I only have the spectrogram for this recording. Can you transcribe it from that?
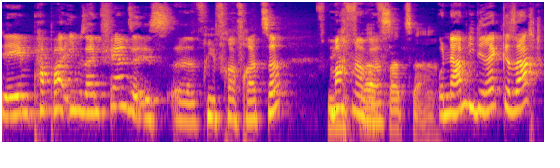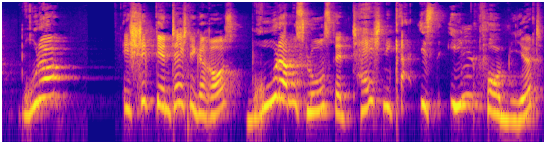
dem Papa ihm sein Fernseher ist äh, Friefrafratze. Mach mal was. Fratze. Und da haben die direkt gesagt, Bruder, ich schicke dir einen Techniker raus. Bruder muss los, der Techniker ist informiert.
